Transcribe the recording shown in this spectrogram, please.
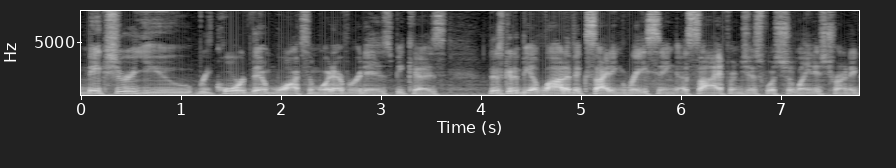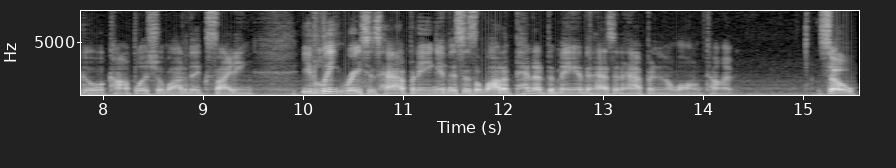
make sure you record them, watch them, whatever it is, because there's going to be a lot of exciting racing aside from just what Shalane is trying to go accomplish. A lot of the exciting elite races happening, and this is a lot of pent up demand that hasn't happened in a long time. So,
